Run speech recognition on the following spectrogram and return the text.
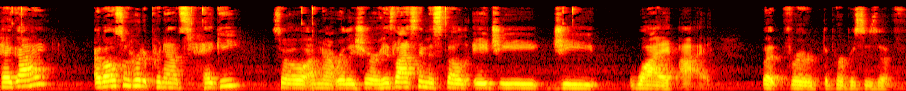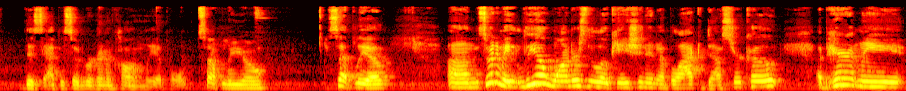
Hegyi. I've also heard it pronounced Heggy, so I'm not really sure. His last name is spelled H E G Y I, but for the purposes of this episode, we're going to call him Leopold. What's up, Leo? Sup, Leo. Um, so anyway, Leo wanders the location in a black duster coat. Apparently,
